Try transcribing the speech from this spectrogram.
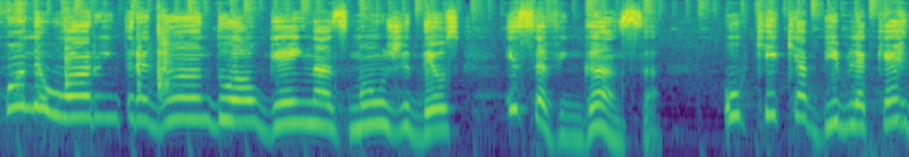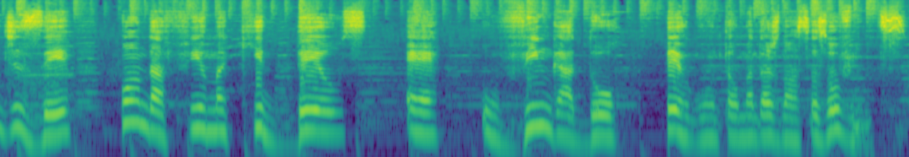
Quando eu oro entregando alguém nas mãos de Deus, isso é vingança? O que, que a Bíblia quer dizer quando afirma que Deus é o vingador? Pergunta uma das nossas ouvintes.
